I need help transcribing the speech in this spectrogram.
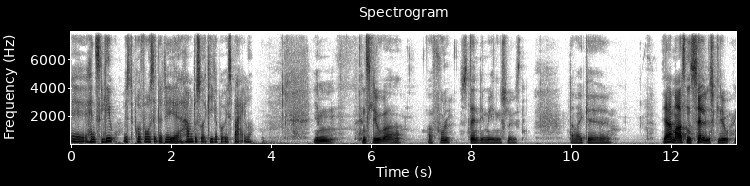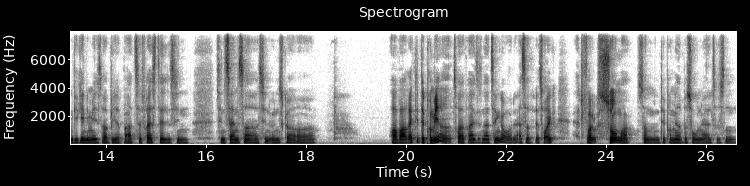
øh, hans liv, hvis du prøver at forestille dig, det er ham, du sidder og kigger på i spejlet? Jamen, hans liv var, var fuldstændig meningsløst. Der var ikke... Øh... Jeg er meget sådan selvisk liv. Han gik egentlig mest op i at bare tilfredsstille sine, sin sanser og sine ønsker, og, og var rigtig deprimeret, tror jeg faktisk, når jeg tænker over det. Altså, jeg tror ikke, at folk så mig som en deprimeret person. Jeg altid sådan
